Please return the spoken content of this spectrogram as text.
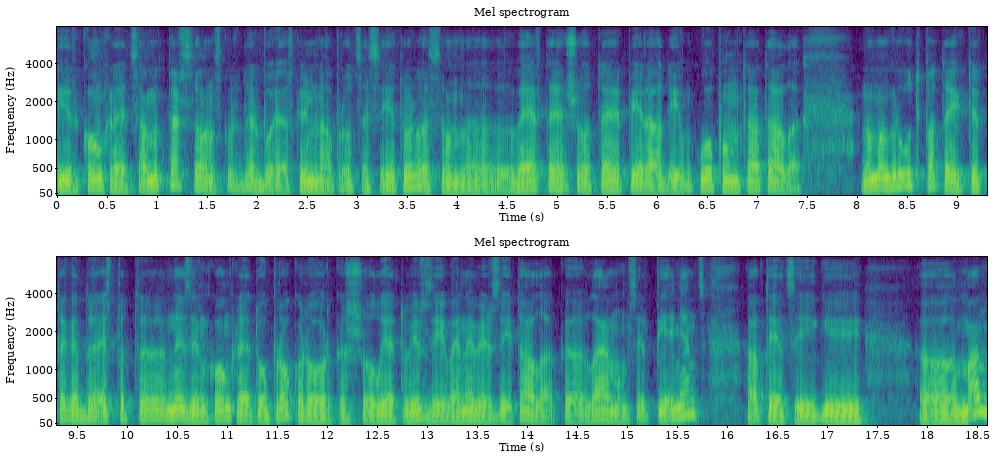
ir konkrēts amatpersonas, kurš darbojas krimināla procesa ietvaros un uh, vērtē šo pierādījumu kopumu tā tālāk. Nu, man grūti pateikt, ir tagad, es pat uh, nezinu konkrēto prokuroru, kas šo lietu virzīja vai nevirzīja tālāk. Uh, Lēmums ir pieņemts. Attiecīgi, man,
